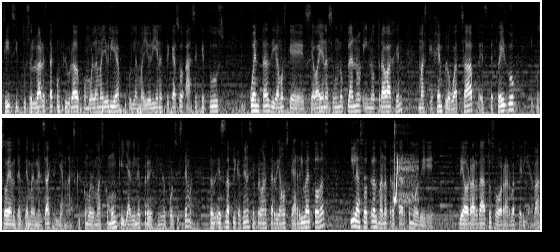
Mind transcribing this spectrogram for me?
¿Sí? Si tu celular está configurado como la mayoría, pues la mayoría en este caso hace que tus cuentas, digamos que se vayan a segundo plano y no trabajen más que ejemplo WhatsApp, este Facebook y pues obviamente el tema de mensajes y llamadas, que es como lo más común que ya viene predefinido por sistema. Entonces esas aplicaciones siempre van a estar digamos que arriba de todas y las otras van a tratar como de, ahorrar datos o ahorrar batería, ¿va?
